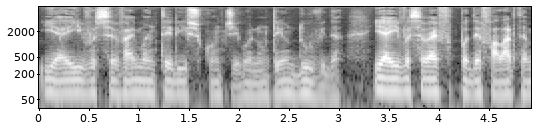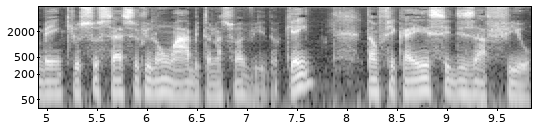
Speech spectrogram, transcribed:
E aí você vai manter isso contigo, eu não tenho dúvida. E aí você vai poder falar também que o sucesso virou um hábito na sua vida, ok? Então fica esse desafio.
